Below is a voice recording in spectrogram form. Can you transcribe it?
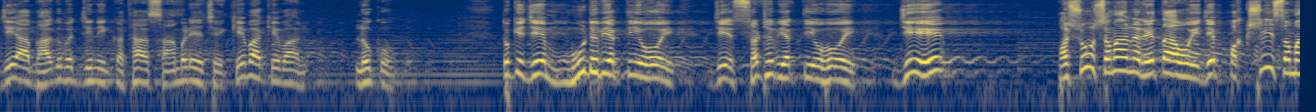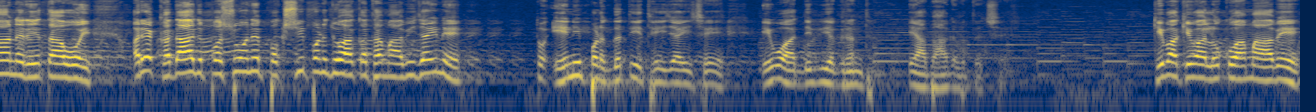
જે આ ભાગવતજીની કથા સાંભળે છે, કેવા કેવા લોકો? તો કે જે મૂઢ વ્યક્તિ હોય, જે સઠ વ્યક્તિ હોય, જે પશુ સમાન રહેતા હોય, જે પક્ષી સમાન રહેતા હોય અરે કદાચ પશુ અને પક્ષી પણ જો આ કથામાં આવી જાય ને, તો એની પણ ગતિ થઈ જાય છે. એવો આ દિવ્ય ગ્રંથ એ આ ભાગવત છે. કેવા કેવા લોકો આમાં આવે,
